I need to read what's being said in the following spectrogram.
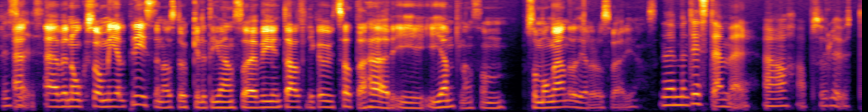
precis. Även också om elpriserna har stuckit lite grann så är vi ju inte alls lika utsatta här i, i Jämtland som, som många andra delar av Sverige. Nej men det stämmer, ja absolut.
